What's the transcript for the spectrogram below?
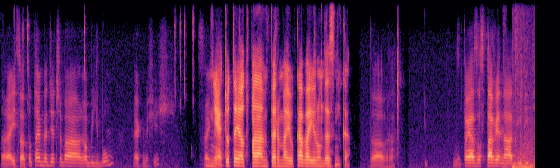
Dobra i co, tutaj będzie trzeba robić boom? Jak myślisz? Strajka? Nie, tutaj odpalamy permajukawa i runda znika. Dobra. No to ja zostawię na DDT.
